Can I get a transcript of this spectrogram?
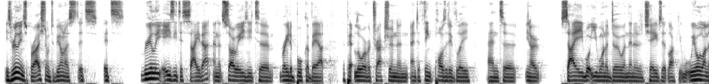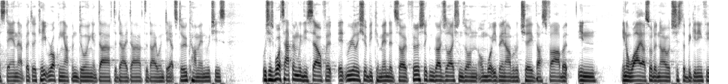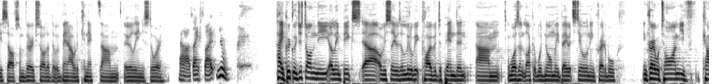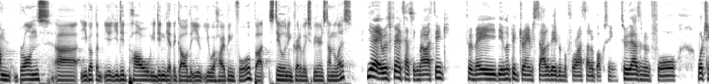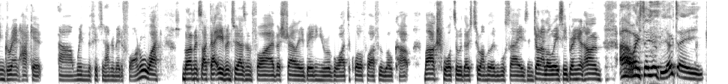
is really inspirational. To be honest, it's it's really easy to say that, and it's so easy to read a book about the pet law of attraction and, and to think positively and to, you know, say what you want to do and then it achieves it. Like we all understand that, but to keep rocking up and doing it day after day, day after day when doubts do come in, which is which is what's happened with yourself, it, it really should be commended. So firstly, congratulations on on what you've been able to achieve thus far. But in in a way, I sort of know it's just the beginning for yourself. So I'm very excited that we've been able to connect um, early in your story. Ah, thanks, mate. You. Hey, quickly, just on the Olympics, uh, obviously it was a little bit COVID dependent. Um, it wasn't like it would normally be, but still an incredible, incredible time. You've come bronze. Uh, you got the, you, you, did pole. You didn't get the gold that you, you were hoping for, but still an incredible experience nonetheless. Yeah, it was fantastic, mate. I think for me, the Olympic dream started even before I started boxing. 2004, watching Grant Hackett um, win the 1500 meter final. Like moments like that, even 2005, Australia beating Uruguay to qualify for the World Cup. Mark Schwarzer with those two unbelievable saves, and John Aloisi bringing it home. Aloisi, you beauty.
